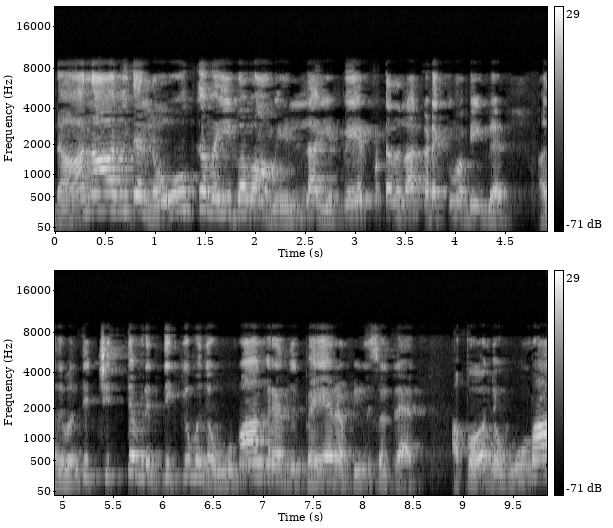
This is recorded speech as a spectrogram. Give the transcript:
நானாவித லோக வைபவாம் எல்லாம் எப்பேற்பட்டதெல்லாம் கிடைக்கும் அப்படிங்கிறார். அது வந்து சித்த விருத்திக்கும் இந்த உமாங்கிறது பெயர் அப்படின்னு சொல்றார். அப்போ இந்த உமா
